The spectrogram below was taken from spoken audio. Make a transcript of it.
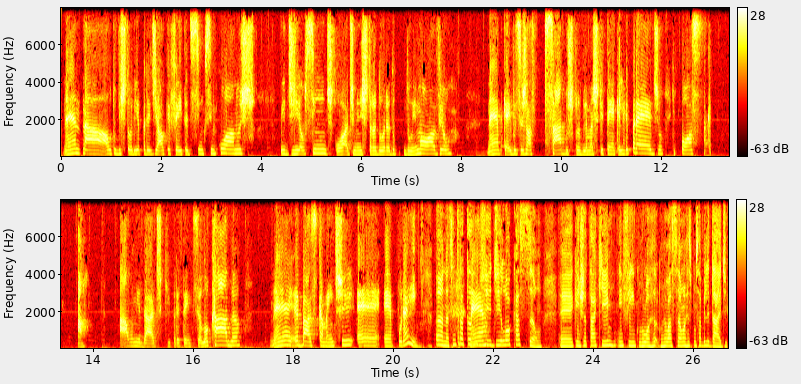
né? Na autovistoria predial que é feita de 5 5 anos, pedir ao síndico, à administradora do, do imóvel, né? Porque aí você já sabe os problemas que tem aquele prédio, que possa a unidade que pretende ser locada, né? É basicamente é, é por aí. Ana, se tratando né? de, de, locação, é, quem já está aqui, enfim, com, com, relação à responsabilidade,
